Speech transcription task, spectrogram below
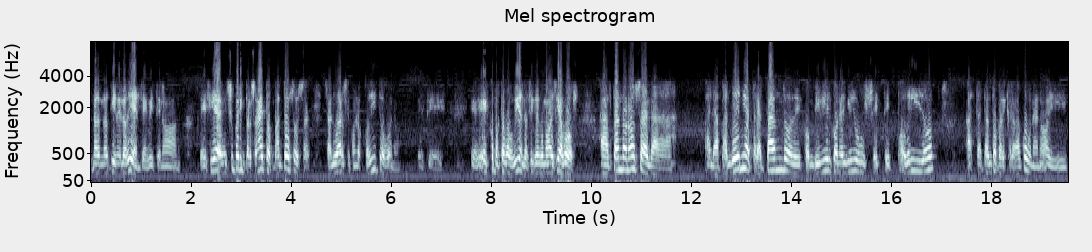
no, no tiene los dientes, ¿viste? No, decía, es súper impersonal, esto espantoso, saludarse con los coditos, bueno, este, eh, es como estamos viviendo, así que como decías vos, adaptándonos a la a la pandemia tratando de convivir con el virus este podrido hasta tanto aparezca la vacuna, ¿no? Y,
